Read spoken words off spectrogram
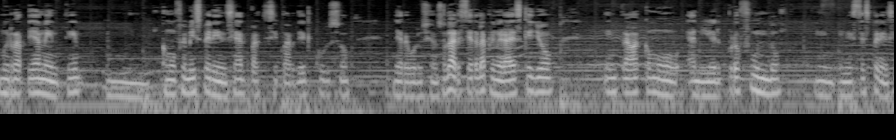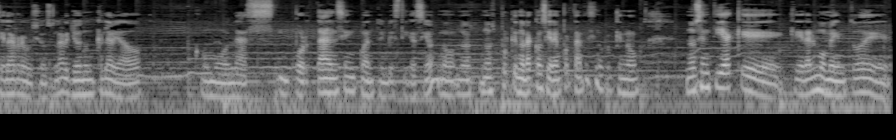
muy rápidamente mm, cómo fue mi experiencia al participar del curso de Revolución Solar. Esta era la primera vez que yo entraba como a nivel profundo en, esta experiencia de la revolución solar. Yo nunca le había dado como las importancia en cuanto a investigación. No, no, es porque no la considera importante, sino porque no, no sentía que, era el momento de,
